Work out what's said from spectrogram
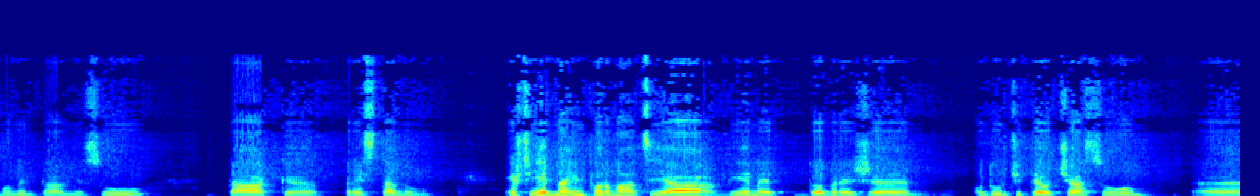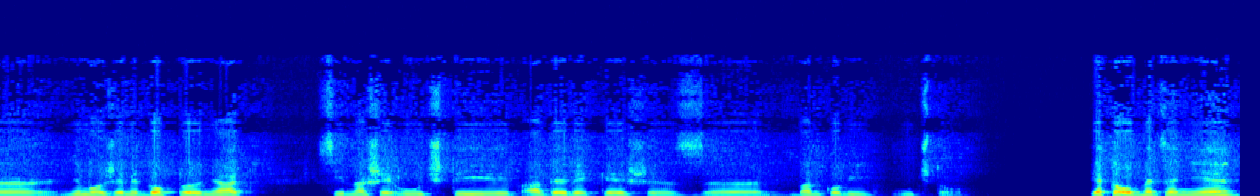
momentálne sú, tak prestanú. Ešte jedna informácia. Vieme dobre, že od určitého času nemôžeme doplňať si naše účty v ADV Cash z bankových účtov. Je to obmedzenie,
